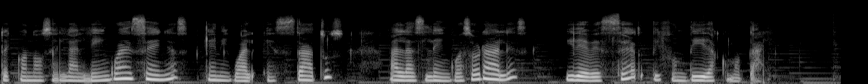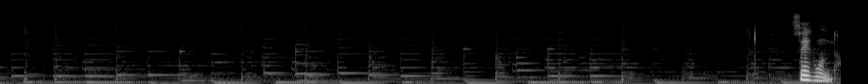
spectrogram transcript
reconoce la lengua de señas en igual estatus a las lenguas orales y debe ser difundida como tal. Segundo,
